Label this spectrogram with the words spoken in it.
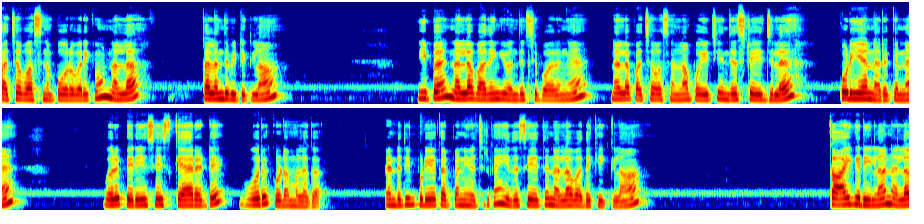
பச்சை வாசனை போகிற வரைக்கும் நல்லா கலந்து விட்டுக்கலாம். இப்போ நல்லா வதங்கி வந்துடுச்சு பாருங்கள் நல்லா பச்சை வாசனெலாம் போயிடுச்சு இந்த ஸ்டேஜில். பொடியாக நறுக்குனேன் ஒரு பெரிய சைஸ் கேரட்டு ஒரு குடமிளகா. ரெண்டுத்தையும் பொடியாக கட் பண்ணி வச்சுருக்கேன். இதை சேர்த்து நல்லா வதக்கிக்கலாம். காய்கறிலாம் நல்லா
